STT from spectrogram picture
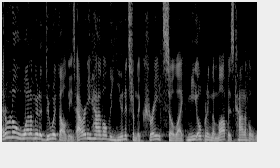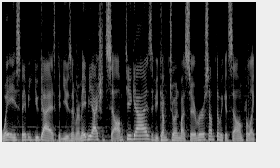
I don't know what I'm gonna do with all these. I already have all the units from the crates, so like me opening them up is kind of a waste. Maybe you guys could use them, or maybe I should sell them to you guys. If you come to join my server or something, we could sell them for like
